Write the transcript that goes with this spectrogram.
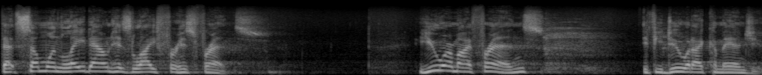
that someone lay down his life for his friends. You are my friends if you do what I command you.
